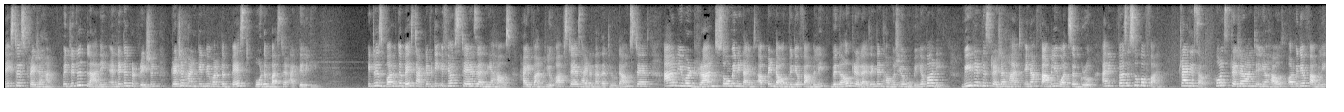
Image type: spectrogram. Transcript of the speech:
Next is treasure hunt. With little planning and little preparation, treasure hunt can be one of the best boredom buster activity. It is one of the best activity if you have stairs in your house. Hide one clue upstairs, hide another clue downstairs and you would run so many times up and down with your family without realizing that how much you are moving your body. We did this treasure hunt in our family WhatsApp group and it was a super fun. Try this out. Hold treasure hunt in your house or with your family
